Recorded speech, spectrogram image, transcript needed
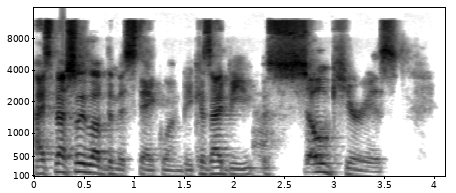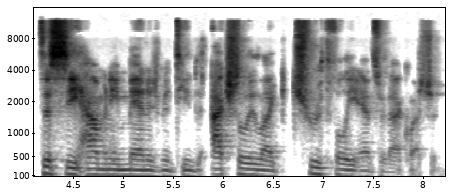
I especially love the mistake one because I'd be yeah. so curious to see how many management teams actually like truthfully answer that question.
